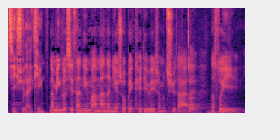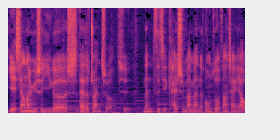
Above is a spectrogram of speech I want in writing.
继续来听。那民歌西餐厅慢慢的，你也说被 KTV 什么取代了，对，那所以也相当于是一个时代的转折。是，那你自己开始慢慢的工作方向也要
